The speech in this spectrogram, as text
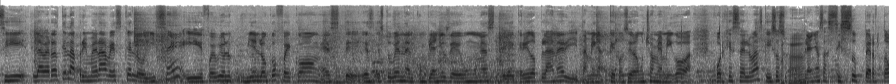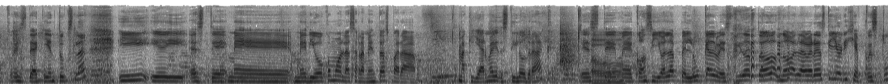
Sí, la verdad que la primera vez que lo hice y fue bien, bien loco fue con este es- estuve en el cumpleaños de un este querido planner y también que considero mucho a mi amigo Jorge Selvas que hizo su Ajá. cumpleaños así súper top este aquí en Tuxtla y, y, este me, me dio como las herramientas para maquillarme de estilo drag. Este Oh. me consiguió la peluca, el vestido, todo. No, la verdad es que yo dije, pues tú,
